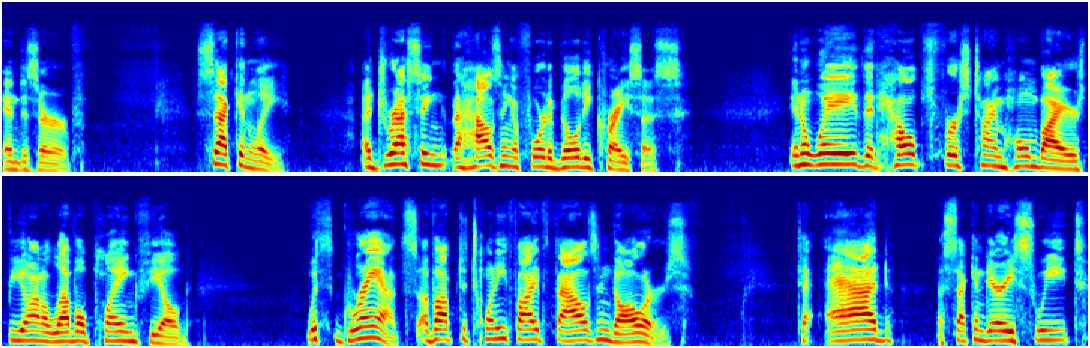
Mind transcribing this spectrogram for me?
and deserve. Secondly, addressing the housing affordability crisis in a way that helps first time homebuyers be on a level playing field with grants of up to $25,000 to add a secondary suite,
